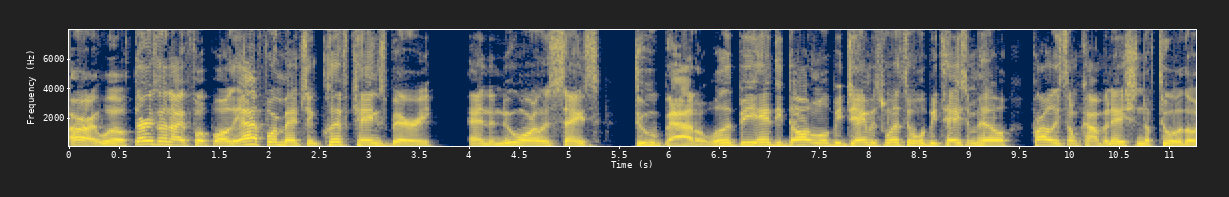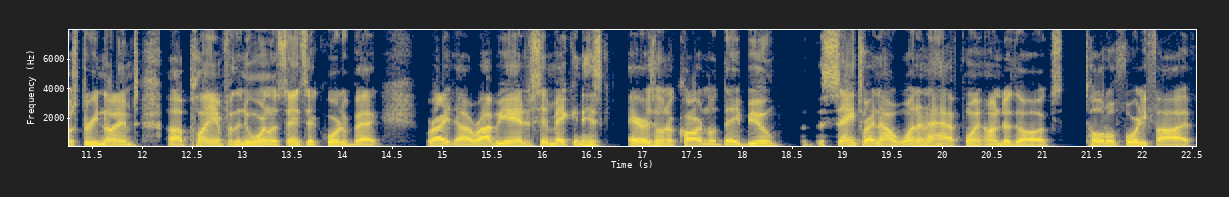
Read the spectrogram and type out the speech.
All right, well, Thursday night football, the aforementioned Cliff Kingsbury and the New Orleans Saints do battle. Will it be Andy Dalton? Will it be Jameis Winston? Will it be Taysom Hill? Probably some combination of two of those three names uh, playing for the New Orleans Saints at quarterback, right? Uh, Robbie Anderson making his Arizona Cardinal debut. The Saints right now, one and a half point underdogs, total 45.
